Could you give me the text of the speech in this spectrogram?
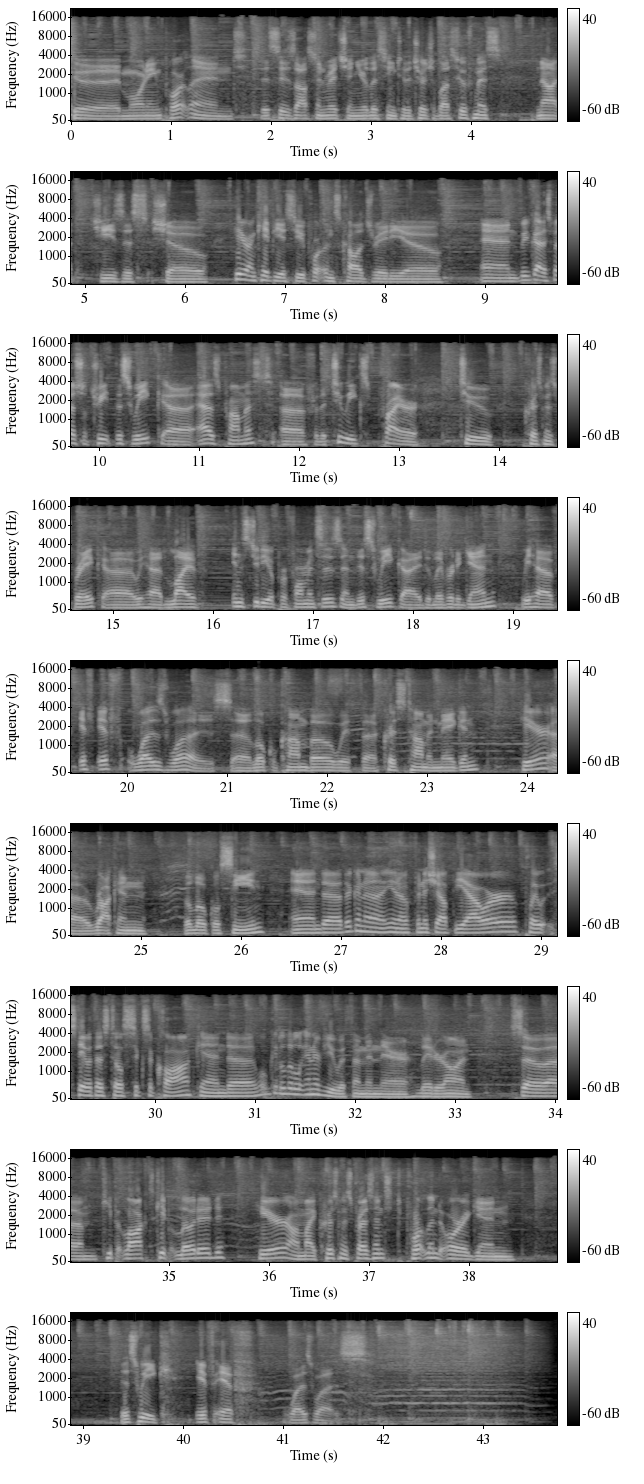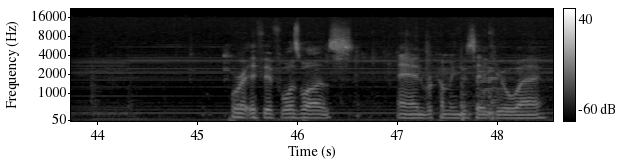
Good morning, Portland. This is Austin Rich, and you're listening to the Church of Blasphemous, Not Jesus show here on KPSU, Portland's College Radio. And we've got a special treat this week, uh, as promised, uh, for the two weeks prior to Christmas break. Uh, we had live in studio performances, and this week I delivered again. We have If If Was Was, a local combo with uh, Chris, Tom, and Megan here, uh, rocking the local scene. And uh, they're gonna, you know, finish out the hour, play, stay with us till six o'clock, and we'll get a little interview with them in there later on. So um, keep it locked, keep it loaded here on my Christmas present to Portland, Oregon. This week, if if was was. Or if if was was, and we're coming to take you away.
